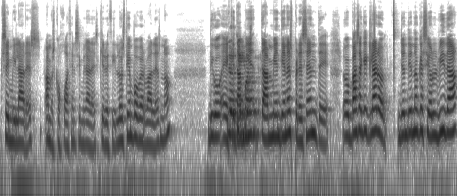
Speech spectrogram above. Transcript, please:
similares, vamos, conjugaciones similares, quiero decir, los tiempos verbales, ¿no? Digo, que también, también tienes presente. Lo que pasa que, claro, yo entiendo que se olvida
